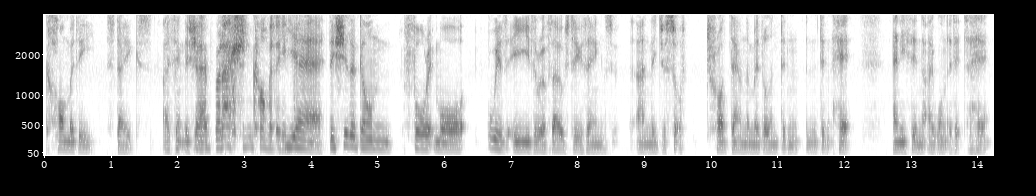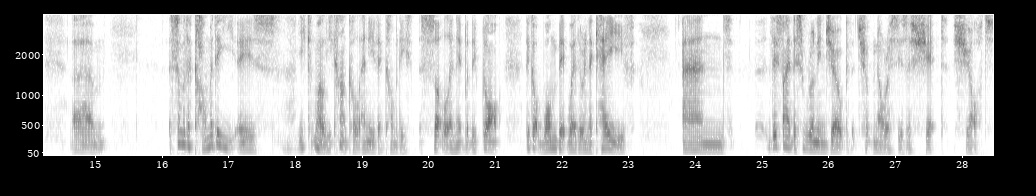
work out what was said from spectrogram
comedy stakes. I think they should. Yeah, have an action comedy. yeah, they should have gone for it more with either of those two things, and they just sort of trod down the middle and didn't and didn't hit anything that I wanted it to hit. Um, some of the comedy is you can well you can't call any of the comedy subtle in it, but they've got they've got one bit where they're in a cave, and there's like this running joke that Chuck Norris is a shit shot.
